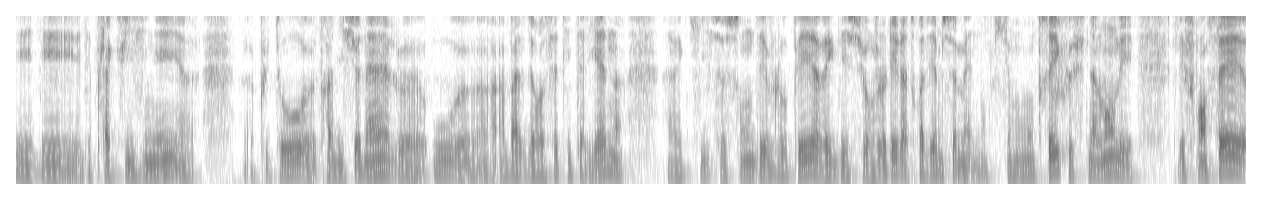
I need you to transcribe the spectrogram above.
et des, des plats cuisinés euh, plutôt euh, traditionnelles euh, ou à base de recettes italiennes qui se sont développées avec des surgelés la troisième semaine. Donc, qui ont montré que finalement les, les Français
